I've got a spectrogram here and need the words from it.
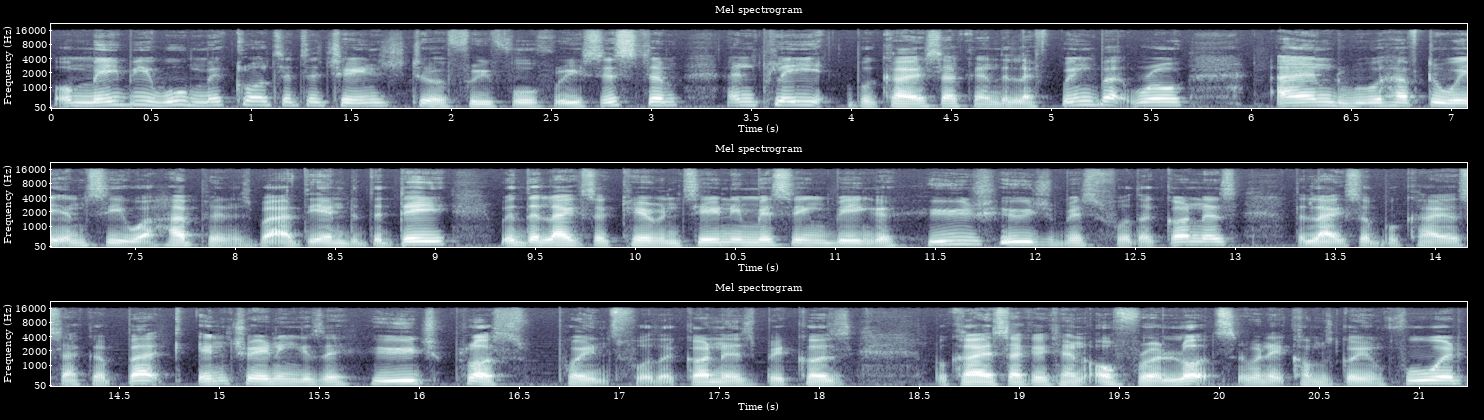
or maybe will Mikel Arteta change to a 3-4-3 system and play Bukayo Saka in the left wing back role? And we'll have to wait and see what happens. But at the end of the day with the likes of Kieran Tierney missing being a huge huge miss for the Gunners the likes of Bukayo Saka back in training is a huge plus points for the Gunners because Bukayo Saka can offer a lot when it comes going forward,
